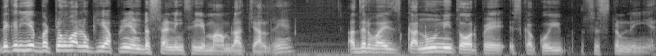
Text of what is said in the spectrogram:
लेकिन ये बटों वालों की अपनी अंडरस्टैंडिंग से ये मामला चल रहे हैं। अदरवाइज़ कानूनी तौर पे इसका कोई सिस्टम नहीं है।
